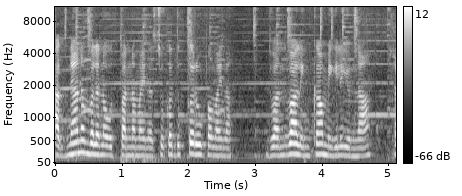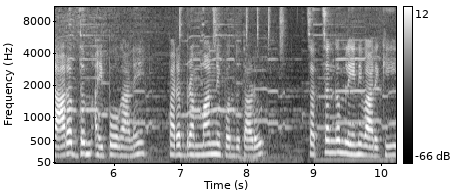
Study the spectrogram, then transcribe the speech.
అజ్ఞానం వలన ఉత్పన్నమైన సుఖ దుఃఖ రూపమైన ద్వంద్వాలు ఇంకా మిగిలి ఉన్నా ప్రారబ్ధం అయిపోగానే పరబ్రహ్మాన్ని పొందుతాడు. సత్సంగం లేని వారికి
